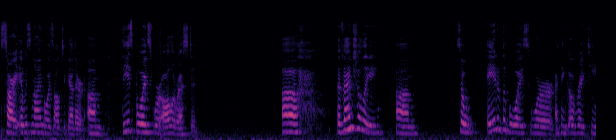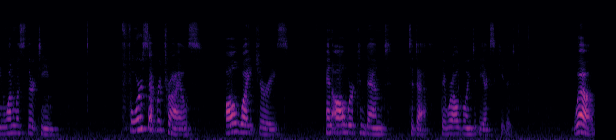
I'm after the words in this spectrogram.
Sorry, it was nine boys altogether. Um, these boys were all arrested. Uh, eventually, um, so eight of the boys were, I think, over 18, one was 13. Four separate trials, all white juries, and all were condemned to death. They were all going to be executed. Well,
